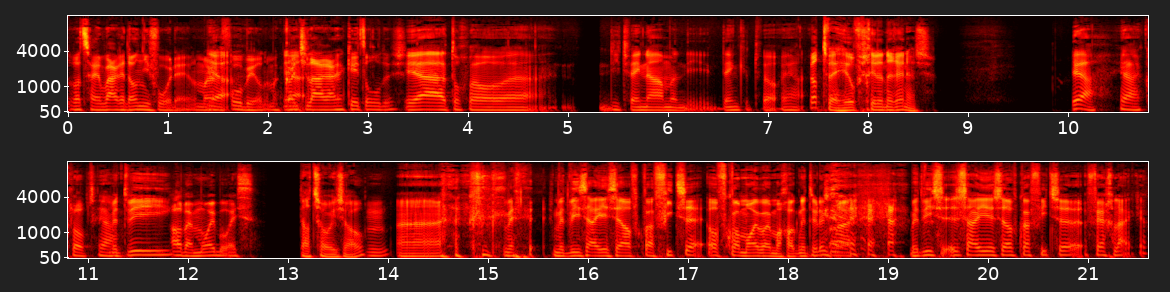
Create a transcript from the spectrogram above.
wat zijn, waren dan je voordelen? Maar Ja. voorbeelden. Maar. Cancellara en Kittel dus. Ja, toch wel. eh, die twee namen, die denk het wel. Ja, Wel twee heel verschillende renners. ja, ja klopt. Ja. Met wie... Allebei mooi boys. Dat sowieso. Mm. Eh, met, met wie zou je jezelf qua fietsen... Of qua mooiboy mag ook natuurlijk. Maar met wie zou je jezelf qua fietsen vergelijken?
